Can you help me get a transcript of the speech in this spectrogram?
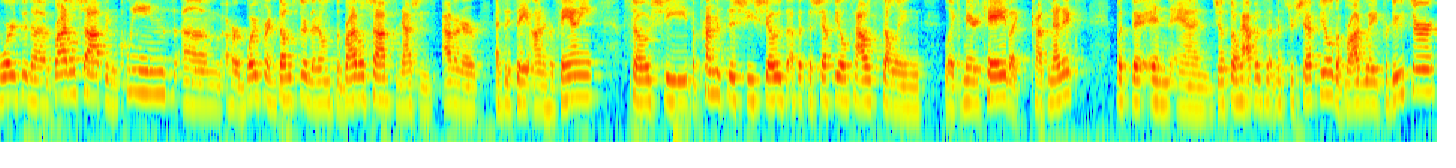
worked in a bridal shop in Queens. Um, her boyfriend dumps her that owns the bridal shop, so now she's out on her, as they say, on her fanny. So she, the premise is she shows up at the Sheffield's house selling like Mary Kay, like cosmetics. But there, and and just so happens that Mr. Sheffield, a Broadway producer,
